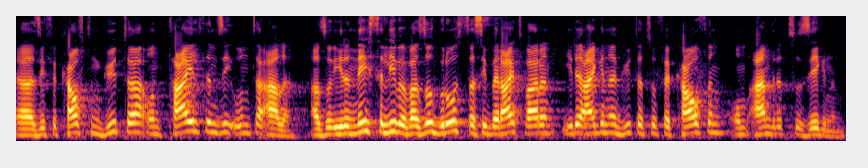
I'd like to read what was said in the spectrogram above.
Äh, sie verkauften Güter und teilten sie unter alle. Also ihre nächste Liebe war so groß, dass sie bereit waren, ihre eigenen Güter zu verkaufen, um andere zu segnen.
